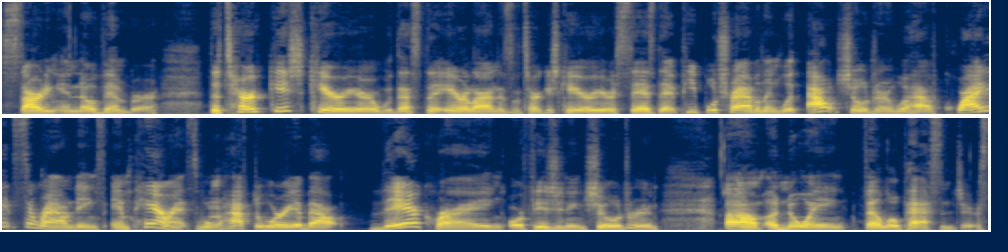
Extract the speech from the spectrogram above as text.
starting in November. The Turkish carrier, that's the airline is a Turkish carrier, says that people traveling without children will have quiet surroundings and parents won't have to worry about their crying or fidgeting children um, annoying fellow passengers.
